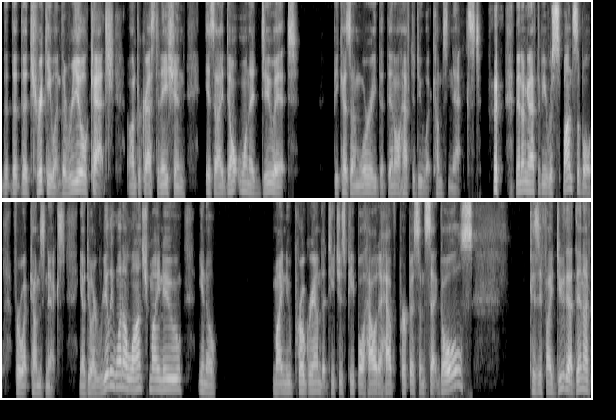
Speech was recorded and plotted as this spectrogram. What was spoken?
the, the the tricky one, the real catch on procrastination is I don't want to do it because I'm worried that then I'll have to do what comes next. then I'm going to have to be responsible for what comes next. You know, do I really want to launch my new, you know, my new program that teaches people how to have purpose and set goals because if i do that then i've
